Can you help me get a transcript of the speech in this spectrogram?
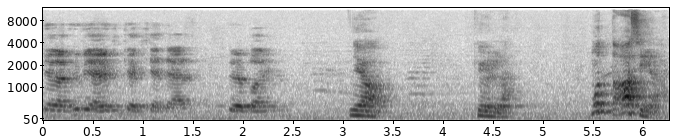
Teillä on hyviä yhteyksiä täällä työpaikalla. Joo, kyllä. Mutta asiaan.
